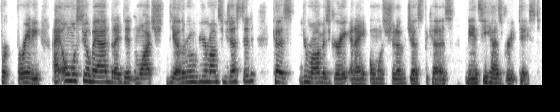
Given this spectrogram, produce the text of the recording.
for, for Randy. I almost feel bad that I didn't watch the other movie your mom suggested because your mom is great, and I almost should have just because Nancy has great taste.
